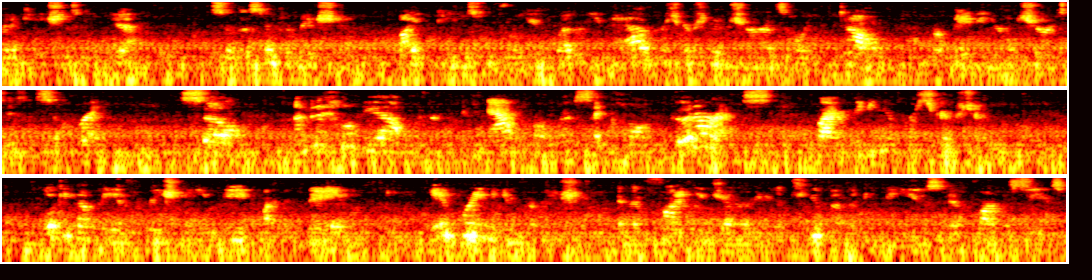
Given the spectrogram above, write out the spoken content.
medications can get. So this information might be useful for you whether you have prescription insurance or you don't, or maybe your insurance isn't so great. So I'm going to help you out with an app or website called GoodRx by reading your prescription, looking up the information that you need by the name, inputting the information, and then finally generating a coupon that can be used at pharmacies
